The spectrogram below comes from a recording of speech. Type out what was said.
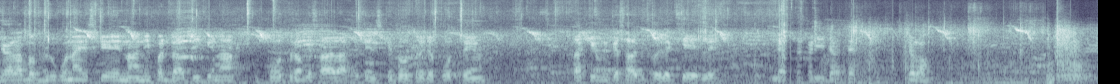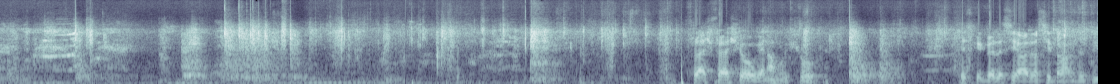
यार बबलू को ना इसके नानी पर, दादी के ना पोतरों के साथ आते थे, इसके दो तरह जो पोतरे हैं। ताकि उनके साथ भी थोड़ी देर खेल ले, जब तक ये जाते हैं। चलो। फ्रेश फ्रेश हो गया ना, खुश हो। इसके गले से यार रस्सी डाल देते।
